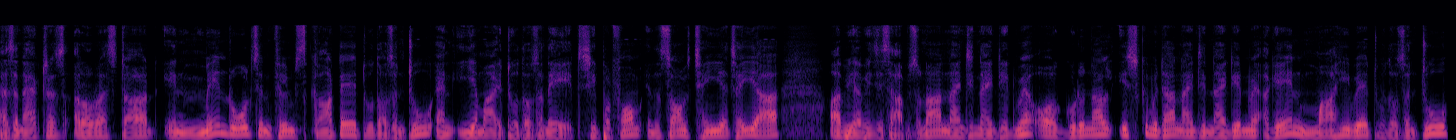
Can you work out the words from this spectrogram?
As an actress, Arora starred in main roles in films Kaante 2002 and EMI 2008. She performed in the songs Chaiya Chaiya, Abhi Abhi जिसे Suna 1998 में or गुडुनाल Ishq मिठा 1998 Again, Maahi Ve 2002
